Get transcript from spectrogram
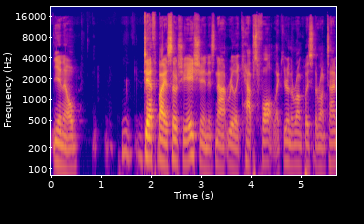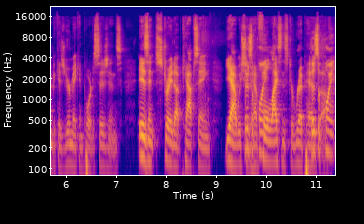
you know death by association is not really cap's fault like you're in the wrong place at the wrong time because you're making poor decisions isn't straight up cap saying yeah we should There's a have point- full license to rip heads There's a off." point.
